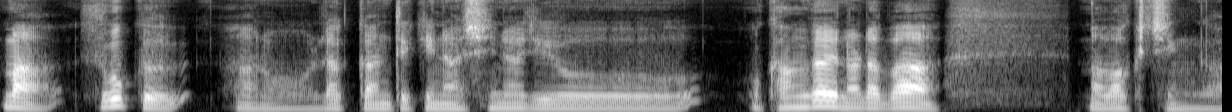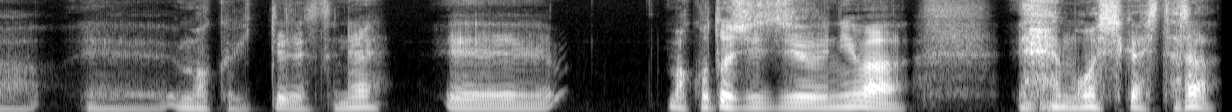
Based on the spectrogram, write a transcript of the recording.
まあすごくあの楽観的なシナリオを考えるならば、まあ、ワクチンが、えーうまくいってですね、えーまあ、今年中には、えーもしかしたら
